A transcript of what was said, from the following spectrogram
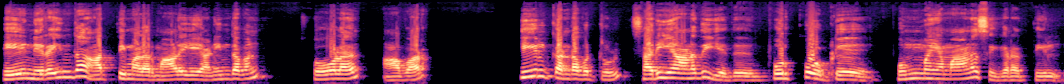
தேன் நிறைந்த ஆத்தி மலர் மாலையை அணிந்தவன் சோழன் ஆவார். கீழ்கண்டவற்றுள் சரியானது எது? பொற்கோட்டு பொன்மயமான சிகரத்தில்.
